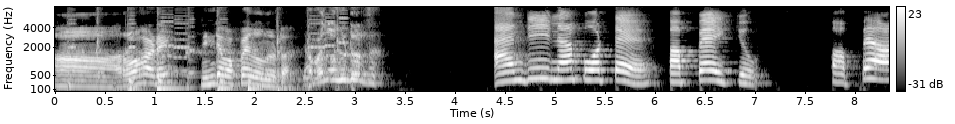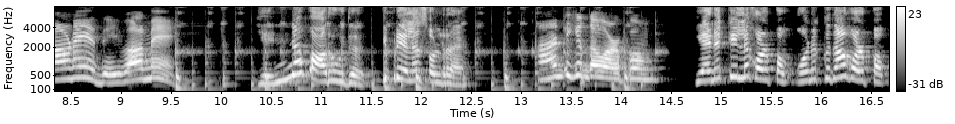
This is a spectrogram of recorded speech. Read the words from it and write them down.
ആ റോഹാടേ നിന്റെ പപ്പയെ തോന്നു കേട്ടോ ഞാൻ പോയി നോക്കിട്ട് വരട്ടെ. ആന്റി ഞാൻ പോട്ടെ പപ്പ അയക്കും പപ്പ ആണേ ദൈവാമേ என்ன பாரு இது இப்படி எல்லாம் சொல்ற ആന്റിക്ക് എന്താ കുഴപ്പം எனக்கு இல்ல குழப்பம் உனக்கு தான் குழப்பம்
